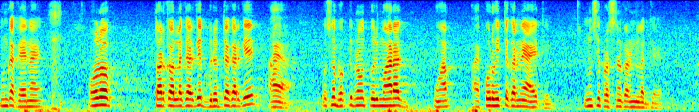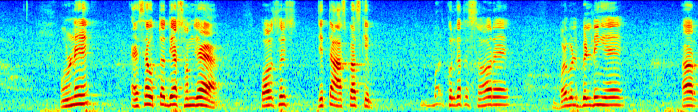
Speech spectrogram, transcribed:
उनका कहना है। वो लोग तर्क अलग करके, विरुद्ध करके आया। उसमें भक्ति प्रमोद पुरी महाराज वहाँ पौरोहित्य करने आए थे। उनसे प्रश्न करने लग गए। उन्होंने ऐसा उत्तर दिया, समझाया। पॉलिसर जितना आसपास के कोलकाता शहर है बड़े बड़े बिल्डिंग है, और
